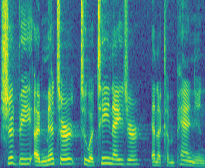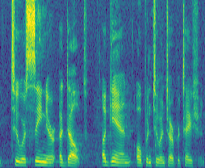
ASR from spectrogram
should be a mentor to a teenager and a companion to a senior adult, again, open to interpretation.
